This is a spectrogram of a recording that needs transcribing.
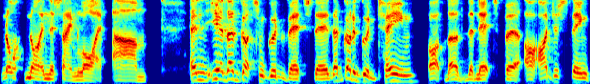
not not in the same light. Um, and yeah, they've got some good vets there. They've got a good team, uh, the, the Nets. But I, I just think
